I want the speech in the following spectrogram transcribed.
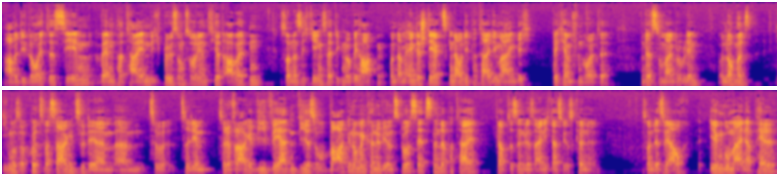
Aber die Leute sehen, wenn Parteien nicht lösungsorientiert arbeiten, sondern sich gegenseitig nur behaken. Und am Ende stärkt es genau die Partei, die man eigentlich bekämpfen wollte. Und das ist so mein Problem. Und nochmals, ich muss noch kurz was sagen zu, dem, ähm, zu, zu, dem, zu der Frage, wie werden wir so wahrgenommen, können wir uns durchsetzen in der Partei? Ich glaube, da sind wir uns einig, dass wir es können. So, und das wäre auch irgendwo mein Appell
